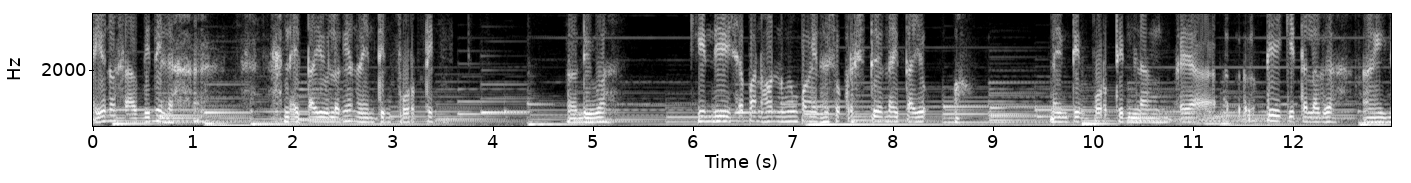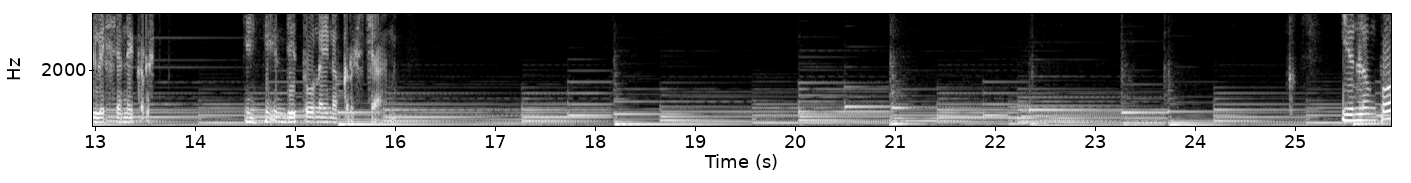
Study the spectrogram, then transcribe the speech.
Ayun ang sabi nila. Naitayo lang yan, 1914. O, di ba? Hindi sa panahon ng Panginoon sa Kristo yan naitayo. 1914 lang. Kaya piki talaga ang iglesia ni Kristo. Hindi tunay na Kristiyano. Yun lang po.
